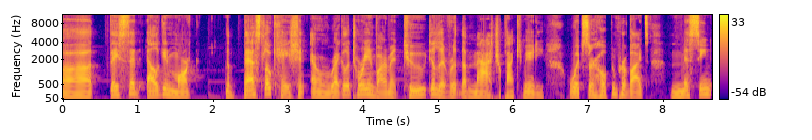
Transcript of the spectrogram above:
uh, they said Elgin marked the best location and regulatory environment to deliver the master plan community, which they're hoping provides missing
